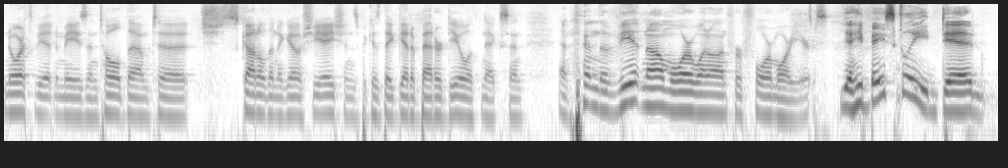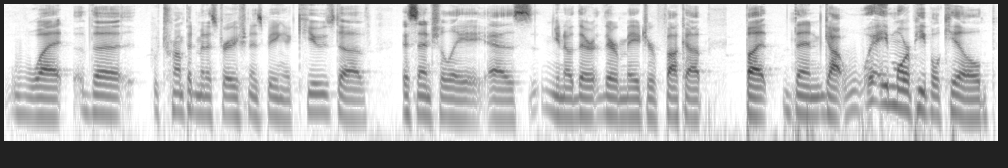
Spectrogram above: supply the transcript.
North Vietnamese and told them to scuttle the negotiations because they'd get a better deal with Nixon. And then the Vietnam War went on for four more years. Yeah, he basically did what the Trump administration is being accused of, essentially, as you know their their major fuck up, but then got way more people killed,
